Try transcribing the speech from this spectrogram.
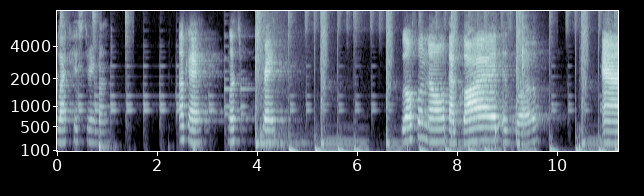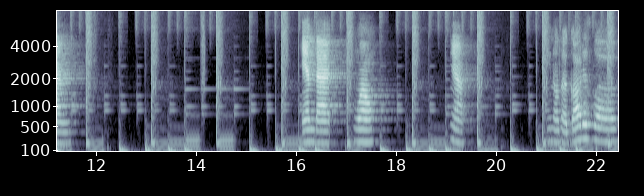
Black History Month. Okay, let's pray. We also know that God is love and and that well yeah you know that god is love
